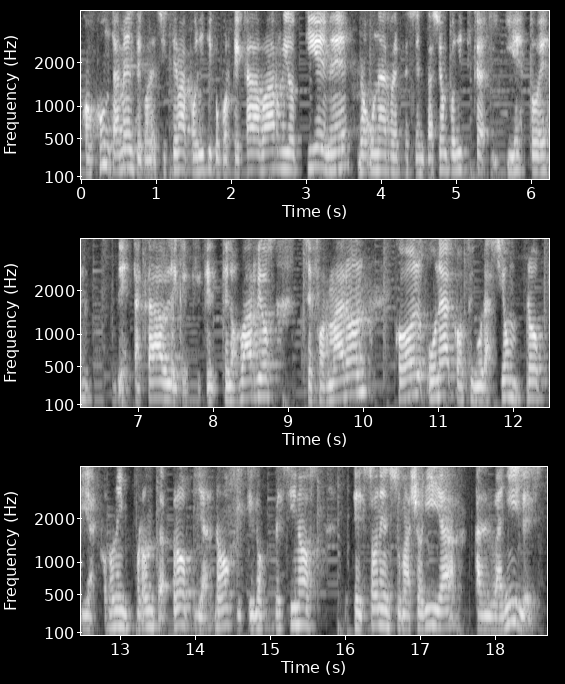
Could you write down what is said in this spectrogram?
conjuntamente con el sistema político porque cada barrio tiene una representación política y, esto es destacable, que, los barrios se formaron con una configuración propia, con una impronta propia, ¿no? que, los vecinos eh, son en su mayoría albañiles.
